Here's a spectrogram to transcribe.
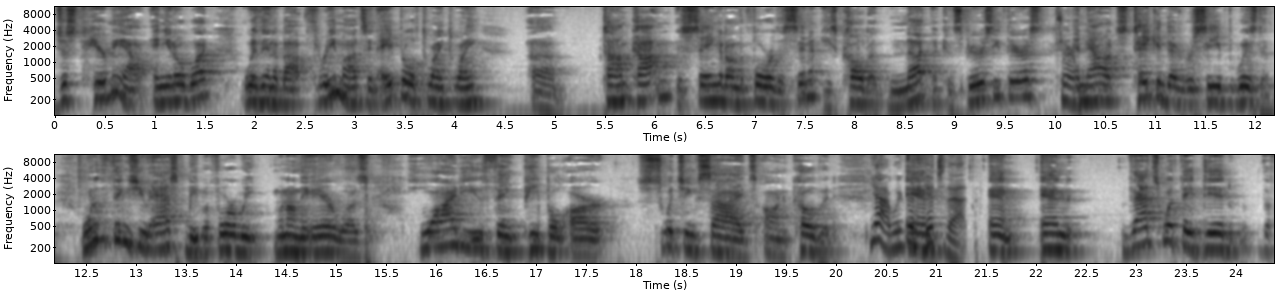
just hear me out. And you know what? Within about three months, in April of 2020, uh, Tom Cotton is saying it on the floor of the Senate. He's called a nut, a conspiracy theorist, sure. and now it's taken to received wisdom. One of the things you asked me before we went on the air was, why do you think people are switching sides on COVID? Yeah, we're going to get to that. And and that's what they did. The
